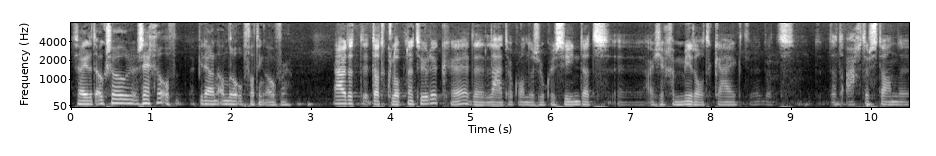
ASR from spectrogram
Zou je dat ook zo zeggen of heb je daar een andere opvatting over? Nou, dat, dat klopt natuurlijk. Hè. De, laat ook onderzoekers zien dat uh, als je gemiddeld kijkt, dat, dat, achterstanden,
